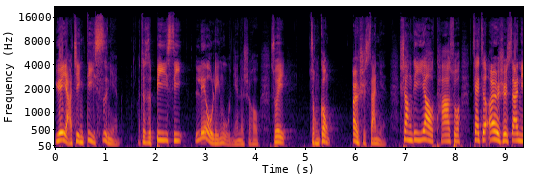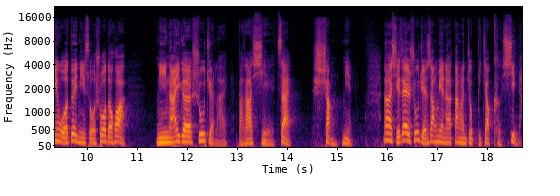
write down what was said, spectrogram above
约雅敬第四年，这是 B.C. 六零五年的时候，所以总共二十三年。上帝要他说，在这二十三年，我对你所说的话，你拿一个书卷来，把它写在上面。那写在书卷上面呢，当然就比较可信了。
